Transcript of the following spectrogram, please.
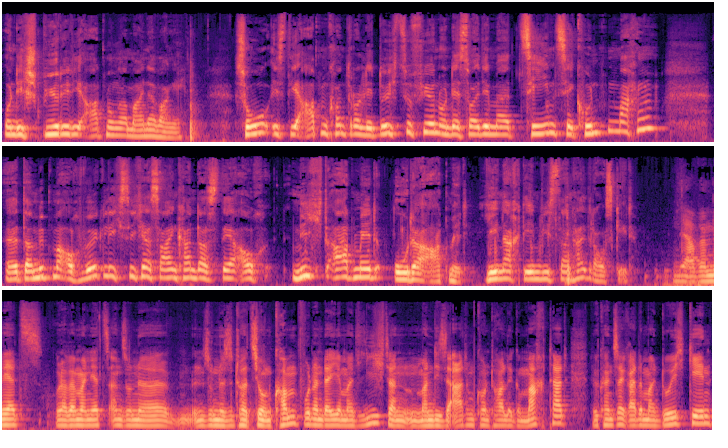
und ich spüre die Atmung an meiner Wange. So ist die Atemkontrolle durchzuführen und das sollte man 10 Sekunden machen, äh, damit man auch wirklich sicher sein kann, dass der auch nicht atmet oder atmet, je nachdem, wie es dann halt rausgeht. Ja, wenn wir jetzt, oder wenn man jetzt an so eine, in so eine Situation kommt, wo dann da jemand liegt und man diese Atemkontrolle gemacht hat, wir können es ja gerade mal durchgehen,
